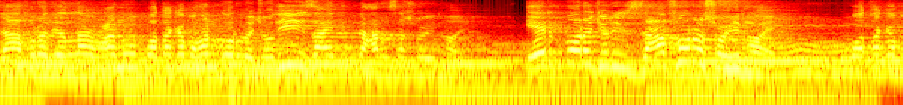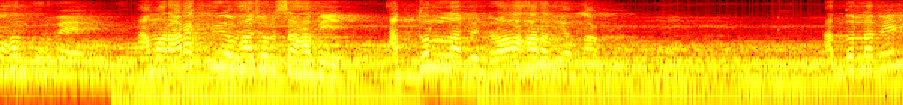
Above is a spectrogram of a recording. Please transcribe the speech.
জাফর আল্লাহ হানু পতাকা বহন করবে যদি জায়দ ইবনে হারেসা শহীদ হয়। এরপরে যদি জাফরও শহীদ হয়, পতাকা বহন করবে আমার আরেক প্রিয় ভাজন সাহাবী আব্দুল্লাহ বিন রাহা রাদিয়াল্লাহু আনহু। আব্দুল্লাহ বিন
